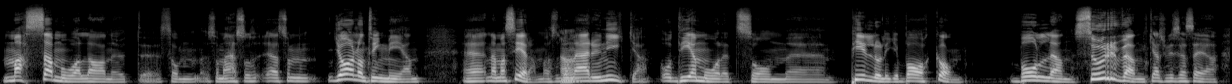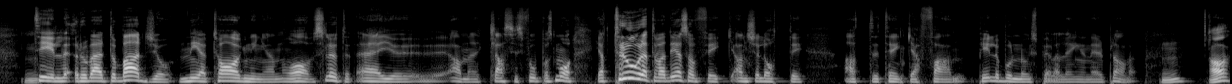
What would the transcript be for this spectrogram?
Massa mål la han ut eh, som, som, är så, eh, som gör någonting med en eh, när man ser dem. Alltså de Ja. är unika. Och det målet som Pirlo ligger bakom, bollen, serven kanske vi ska säga, Mm. till Roberto Baggio, nedtagningen och avslutet är ju ja, ett klassiskt fotbollsmål. Jag tror att det var det som fick Ancelotti att tänka fan, Pirlo borde nog spela längre ner i planen. Mm. Ja,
